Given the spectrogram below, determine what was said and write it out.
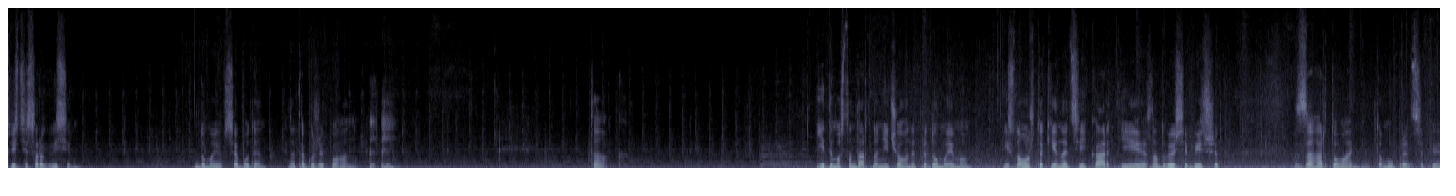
248. Думаю, все буде не так уже й погано. Так. Їдемо стандартно, нічого не придумуємо. І знову ж таки на цій карті знадобився більше загартування. Тому, в принципі,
